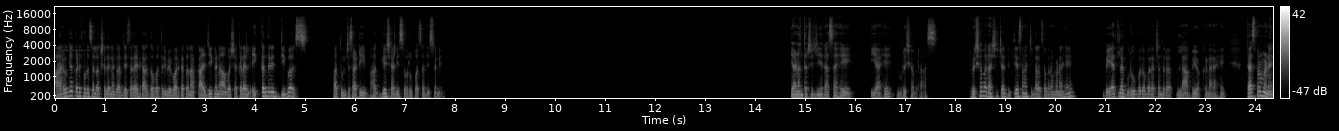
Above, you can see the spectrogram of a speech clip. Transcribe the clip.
आरोग्याकडे थोडंसं लक्ष देणं गरजेचं राहील. कागदोपत्री व्यवहार करताना काळजी घेणं आवश्यक राहील. एकंदरीत दिवस हा तुमच्यासाठी भाग्यशाली स्वरूपाचा दिसून येईल. यानंतरची जी रास आहे ती आहे वृषभ रास. वृषभ राशीच्या द्वितीय स्थानात चंद्राचं भ्रमण आहे. वेयातला गुरु बरोबर चंद्र लाभ योग करणार आहे. त्याचप्रमाणे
